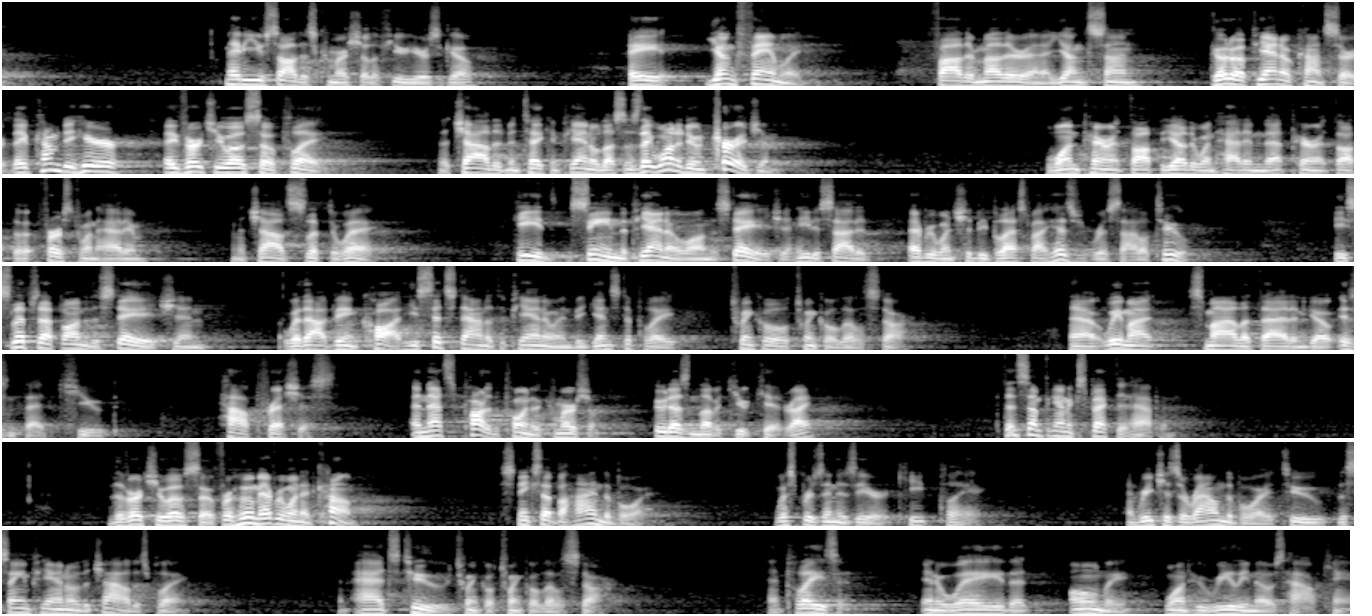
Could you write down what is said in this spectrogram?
Maybe you saw this commercial a few years ago. A young family, father, mother, and a young son, go to a piano concert. They've come to hear a virtuoso play. The child had been taking piano lessons. They wanted to encourage him. One parent thought the other one had him, that parent thought the first one had him, and the child slipped away. He'd seen the piano on the stage, and he decided everyone should be blessed by his recital too. He slips up onto the stage, and without being caught, he sits down at the piano and begins to play Twinkle, Twinkle, Little Star. Now, we might smile at that and go, Isn't that cute? How precious. And that's part of the point of the commercial. Who doesn't love a cute kid, right? But then something unexpected happened. The virtuoso, for whom everyone had come, sneaks up behind the boy, whispers in his ear, Keep playing, and reaches around the boy to the same piano the child is playing, and adds to Twinkle, Twinkle, Little Star, and plays it in a way that only one who really knows how can.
